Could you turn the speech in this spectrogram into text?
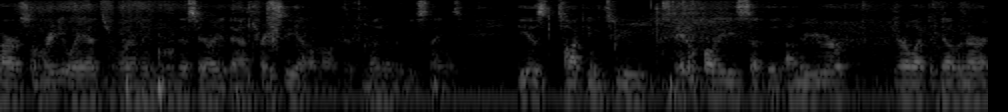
are some radio ads running in this area down Tracy, I don't know if you're familiar with these things. He is talking to state employees, said that under your, if you're elected governor,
